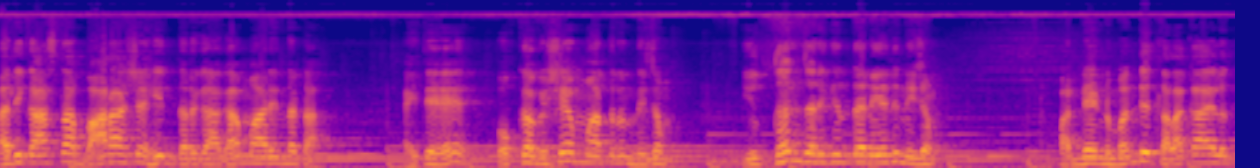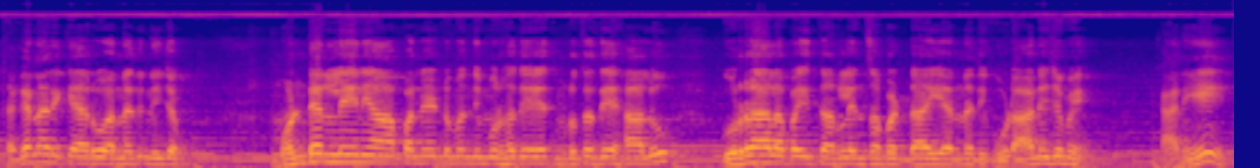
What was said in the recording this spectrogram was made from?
అది కాస్త బారాషహీద్ దర్గాగా మారిందట. అయితే ఒక్క విషయం మాత్రం నిజం. యుద్ధం జరిగిందనేది నిజం. పన్నెండు మంది తలకాయలు తెగ నరికారు అన్నది నిజం. మొండెం లేని ఆ పన్నెండు మంది మృతదే మృతదేహాలు గుర్రాలపై తరలించబడ్డాయి అన్నది కూడా నిజమే. కానీ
